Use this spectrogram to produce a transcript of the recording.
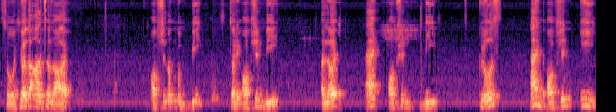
So here the answers are option number B, sorry, option B, alert and option D, close and option E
